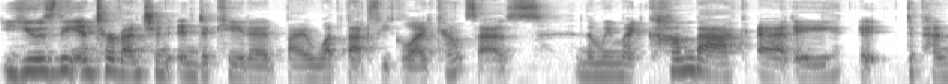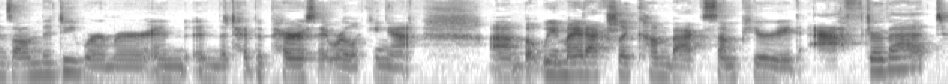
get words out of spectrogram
use the intervention indicated by what that fecal egg count says. And then we might come back at a, it depends on the dewormer and, and the type of parasite we're looking at. Um, but we might actually come back some period after that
